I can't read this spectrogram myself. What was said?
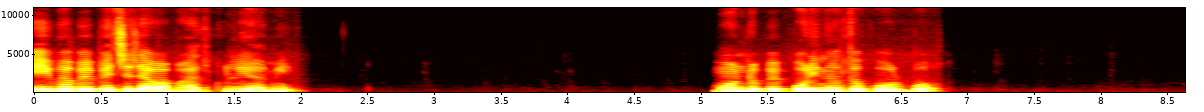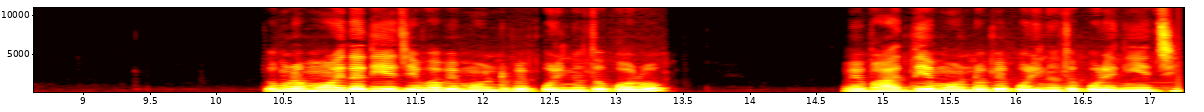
এইভাবে বেঁচে যাওয়া ভাতগুলি আমি মণ্ডপে পরিণত করব। তোমরা ময়দা দিয়ে যেভাবে মণ্ডপে পরিণত করো, আমি ভাত দিয়ে মণ্ডপে পরিণত করে নিয়েছি।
